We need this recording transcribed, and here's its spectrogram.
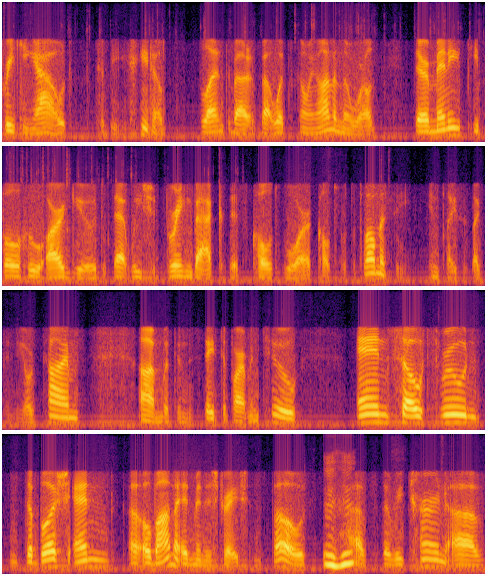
freaking out, to be you know blunt about about what's going on in the world, there are many people who argued that we should bring back this Cold War cultural diplomacy in places like the New York Times, um, within the State Department too. And so, through the Bush and uh, Obama administrations, both Mhm. have the return of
